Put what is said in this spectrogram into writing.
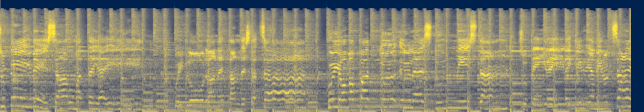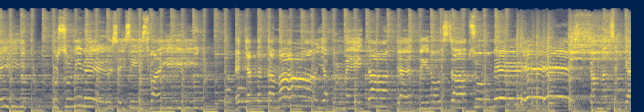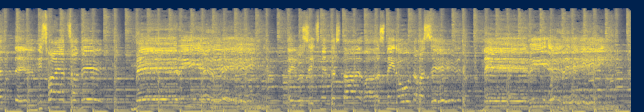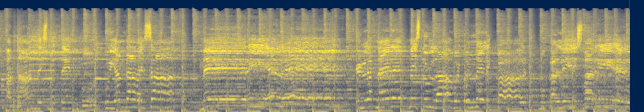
et su peegmees saabumata jäi. kuid loodan, et andestad sa, אז מידות המעשה מרי אלי פרננדס מטמבור הוא ינדה וייסה מרי אלי אולך ניירת מסלולה ופונה לקבר מוקליס מרי אלי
